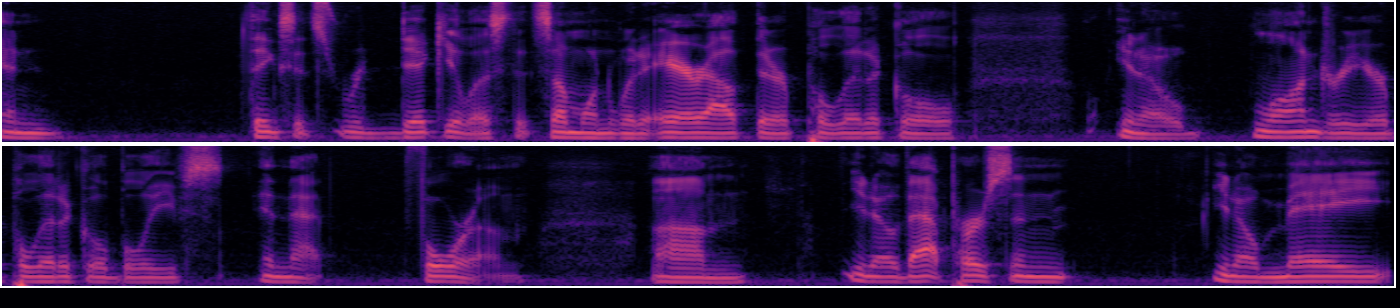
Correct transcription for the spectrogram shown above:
and thinks it's ridiculous that someone would air out their political you know laundry or political beliefs in that forum. Um, you know that person you know may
